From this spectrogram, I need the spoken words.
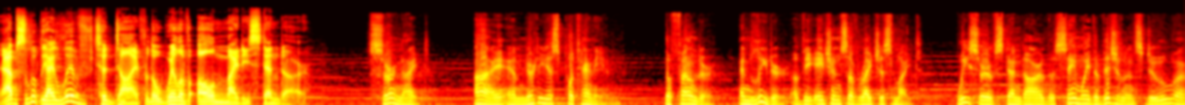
Absolutely, I live to die for the will of Almighty Stendarr. Sir Knight, I am Nertius Potanian, the founder and leader of the Agents of Righteous Might. We serve Stendarr the same way the Vigilants do, uh,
